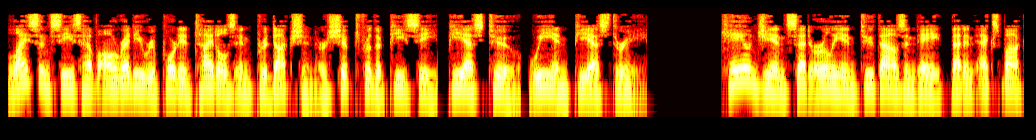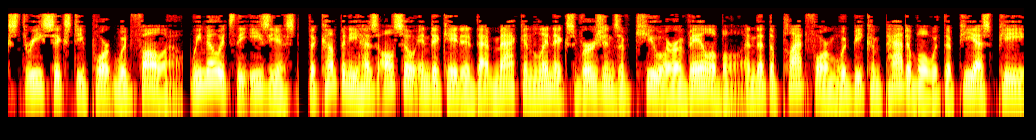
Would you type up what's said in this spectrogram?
Licensees have already reported titles in production or shipped for the PC, PS2, Wii and PS3. Keondjian said early in 2008 that an Xbox 360 port would follow. We know it's the easiest. The company has also indicated that Mac and Linux versions of Q are available and that the platform would be compatible with the PSP,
